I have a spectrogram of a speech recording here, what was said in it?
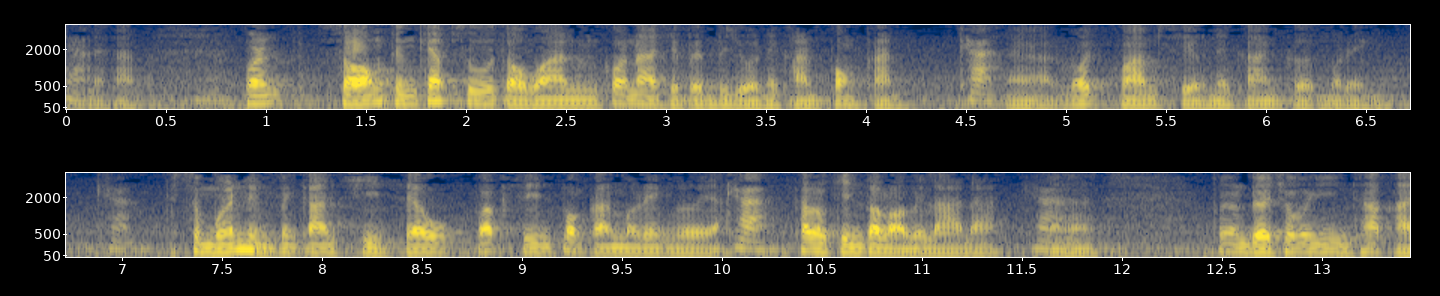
ค่ะ นะครับเพราะฉะนั้นสองถึงแคปซูลต่อวันก็น่าจะเป็นประโยชน์ในการป้องกันค่ะนะฮะลดความเสี่ยงในการเกิดมะเร็ง ค่ะ เสมือนหนึ่งเป็นการฉีดเซลล์วัคซีนป้องกันมะเร็งเลยอะค่ะถ้าเรากินตลอดเวลานะค่ะ นะฮะเพราะฉะนั้นโดยเฉพาะยิ่งถ้าใคร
